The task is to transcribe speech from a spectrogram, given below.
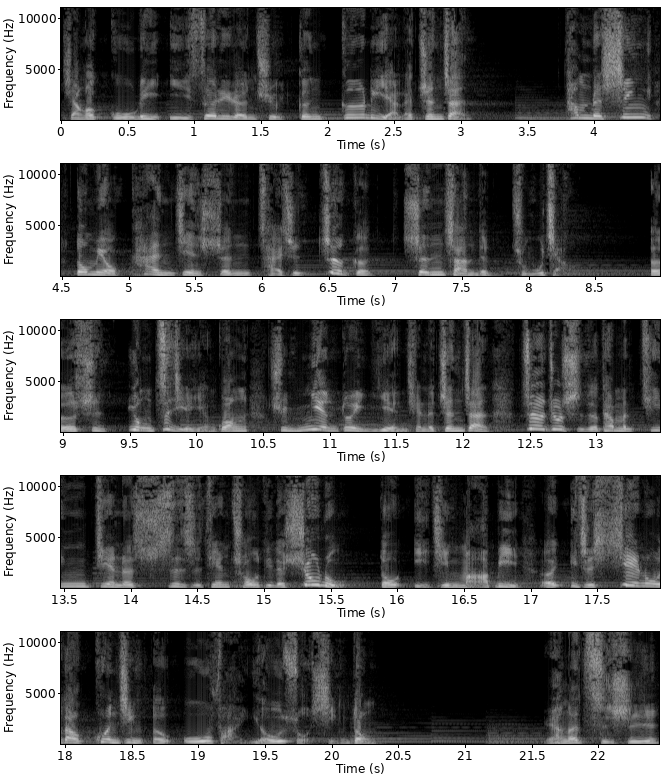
想要鼓励以色列人去跟歌利亚来征战。他们的心都没有看见神才是这个征战的主角，而是用自己的眼光去面对眼前的征战。这就使得他们听见了四十天仇敌的羞辱，都已经麻痹，而一直陷入到困境，而无法有所行动。然而，此时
